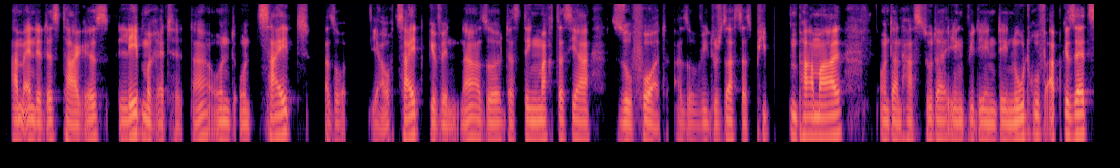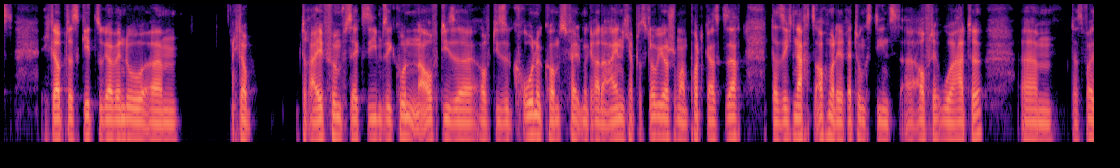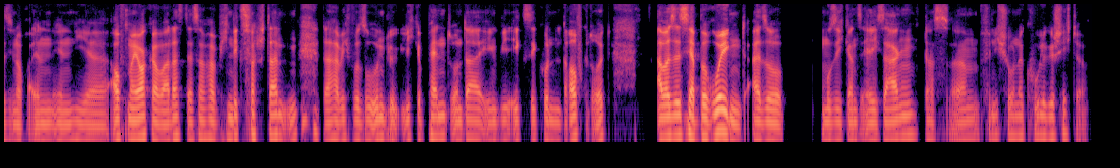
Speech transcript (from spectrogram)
am Ende des Tages Leben rettet ne? und, und Zeit, also ja auch Zeit gewinnt. Ne? Also das Ding macht das ja sofort. Also wie du sagst, das piept ein paar Mal und dann hast du da irgendwie den, den Notruf abgesetzt. Ich glaube, das geht sogar, wenn du, ähm, ich glaube, drei, fünf, sechs, sieben Sekunden auf diese, auf diese Krone kommst, fällt mir gerade ein. Ich habe das, glaube ich, auch schon mal im Podcast gesagt, dass ich nachts auch mal den Rettungsdienst äh, auf der Uhr hatte. Ähm, das weiß ich noch, in, in hier auf Mallorca war das, deshalb habe ich nichts verstanden. Da habe ich wohl so unglücklich gepennt und da irgendwie x Sekunden drauf gedrückt. Aber es ist ja beruhigend. Also muss ich ganz ehrlich sagen, das ähm, finde ich schon eine coole Geschichte.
